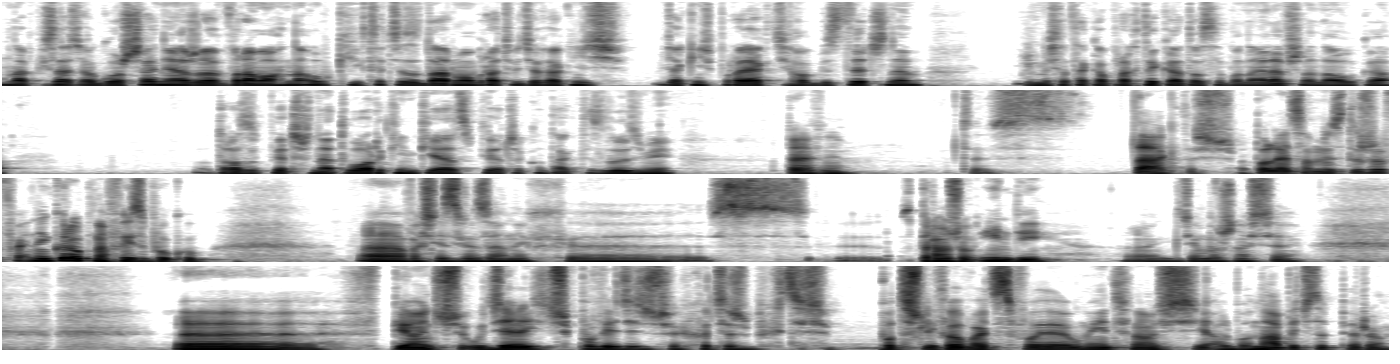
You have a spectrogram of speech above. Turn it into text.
napisać ogłoszenie, że w ramach nauki chcecie za darmo brać udział w jakimś, w jakimś projekcie hobbystycznym i myślę, że taka praktyka to chyba najlepsza nauka. Od razu pierwszy networking jest, pierwsze kontakty z ludźmi. Pewnie. To jest, tak, też polecam, jest dużo fajnych grup na Facebooku właśnie związanych e, z, z branżą indie, e, gdzie można się e, wpiąć, udzielić, czy powiedzieć, że chociażby chce się podszlifować swoje umiejętności albo nabyć dopiero.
